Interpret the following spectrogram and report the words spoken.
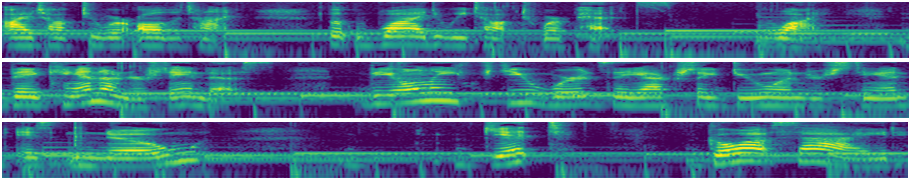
I talk to her all the time. But why do we talk to our pets? Why? They can understand us. The only few words they actually do understand is no, get, go outside,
